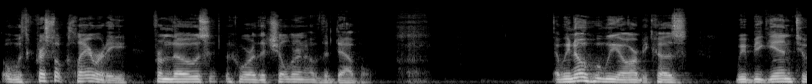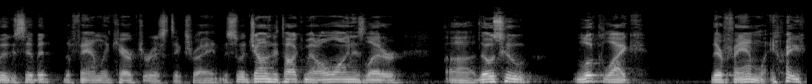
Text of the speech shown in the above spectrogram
with crystal clarity, from those who are the children of the devil. And we know who we are because we begin to exhibit the family characteristics, right? This is what John's been talking about all along in his letter. Uh, those who look like their family, right?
